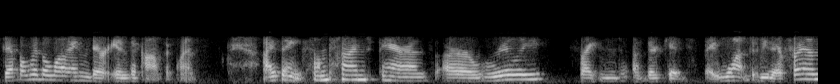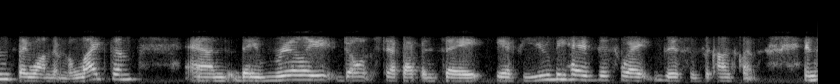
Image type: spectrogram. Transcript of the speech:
step over the line, there is a consequence. I think sometimes parents are really frightened of their kids. They want to be their friends. They want them to like them. And they really don't step up and say, if you behave this way, this is the consequence. In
